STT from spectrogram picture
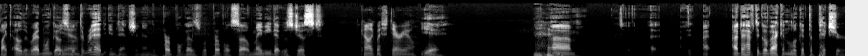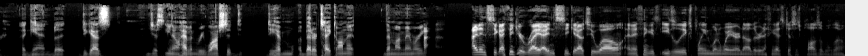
Like, oh, the red one goes Yeah. with the red indention, and the purple goes with purple. So maybe that was just kind of like my stereo. yeah. um, I, I'd have to go back and look at the picture again, but do you guys just, you know, having rewatched it, do you have a better take on it than my memory? I didn't seek. I think you're right. I didn't seek it out too well, and I think it's easily explained one way or another. And I think that's just as plausible, though.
